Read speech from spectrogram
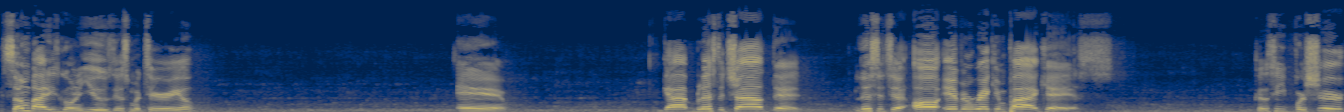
Somebody's going to use this material. And God bless the child that listens to all Evan Reckon podcasts. Because he for sure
